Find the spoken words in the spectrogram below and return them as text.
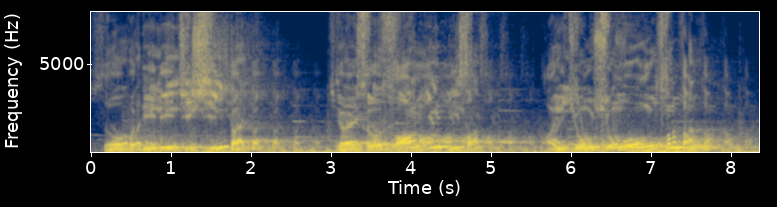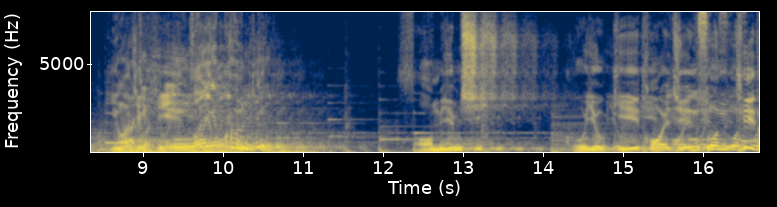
说不得你之时代，这是三英比赛，大将雄王参战，拼尽现在的困境。三英时，可有其他人选替代？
